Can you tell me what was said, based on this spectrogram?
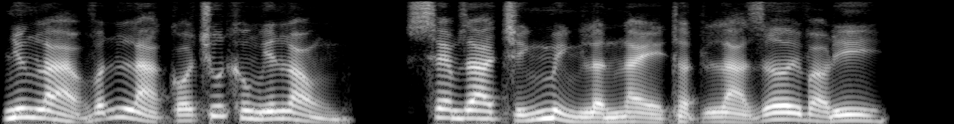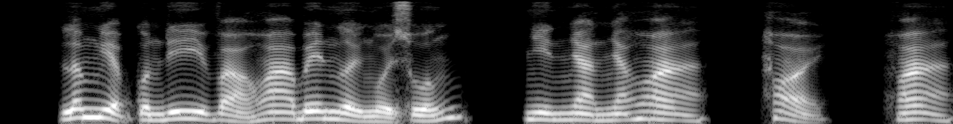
nhưng là vẫn là có chút không yên lòng, xem ra chính mình lần này thật là rơi vào đi. Lâm nghiệp quần đi vào hoa bên người ngồi xuống, nhìn nhàn nhã hoa, hỏi, hoa,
